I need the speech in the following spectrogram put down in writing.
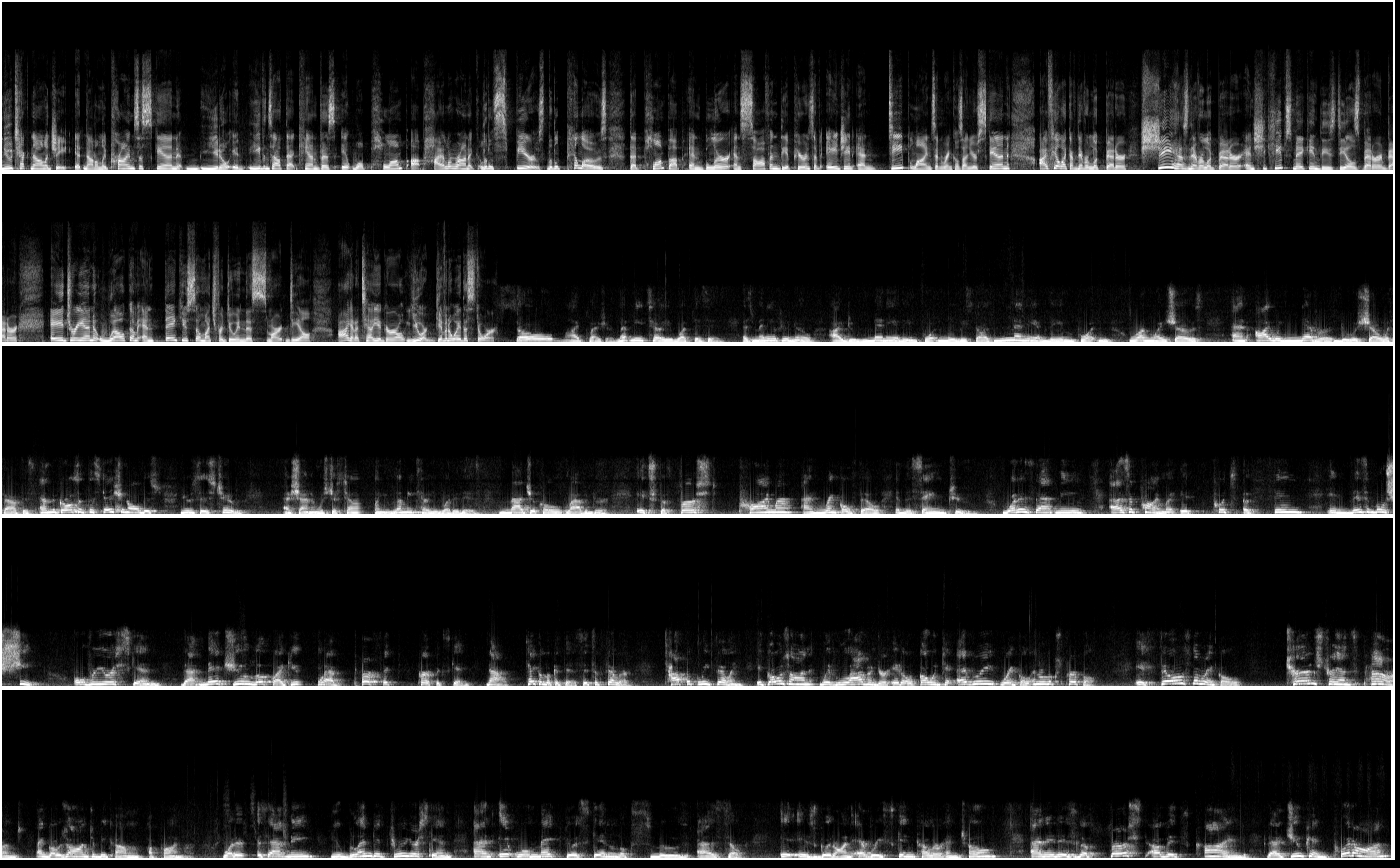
new technology. It not only primes the skin, you know, it evens out that canvas. It will plump up hyaluronic little spheres, little pillows that plump up and blur and soften the appearance of aging and deep lines and wrinkles on your skin. I feel like I've never looked better. She has never looked better, and she keeps making these deals better and better. Adrienne, welcome, and thank you so much for doing this smart deal. I gotta tell you, girl, you are giving away the store so my pleasure. Let me tell you what this is. As many of you know, I do many of the important movie stars, many of the important runway shows, and I would never do a show without this. And the girls at the station all this use this too. As Shannon was just telling you, let me tell you what it is. Magical Lavender. It's the first primer and wrinkle fill in the same tube. What does that mean? As a primer, it puts a thin, invisible sheet over your skin that makes you look like you have perfect, perfect skin. Now, take a look at this. It's a filler, topically filling. It goes on with lavender. It'll go into every wrinkle and it looks purple. It fills the wrinkle, turns transparent, and goes on to become a primer. What does that mean? You blend it through your skin and it will make your skin look smooth as silk. It is good on every skin color and tone, and it is the first of its kind that you can put on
